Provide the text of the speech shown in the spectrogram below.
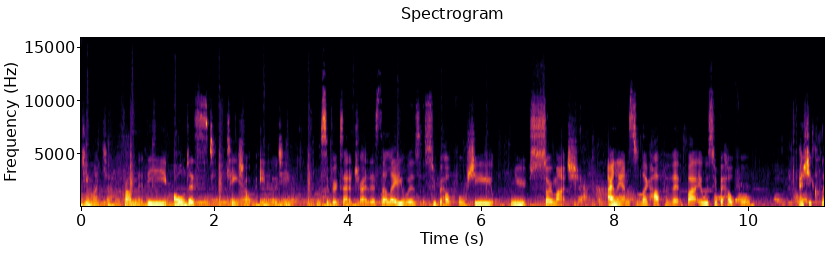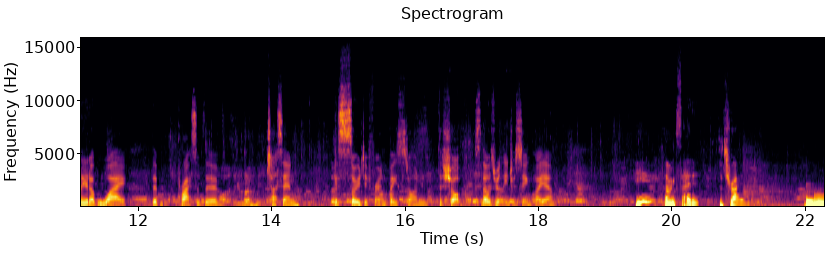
Uji matcha from the oldest tea shop in Uji. I'm super excited to try this. The lady was super helpful. She knew so much. I only understood like half of it, but it was super helpful. And she cleared up why the price of the chasen is so different based on the shop. So that was really interesting. But yeah, I'm excited to try it.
